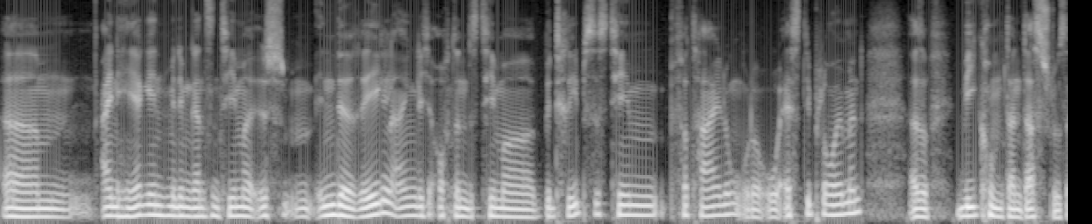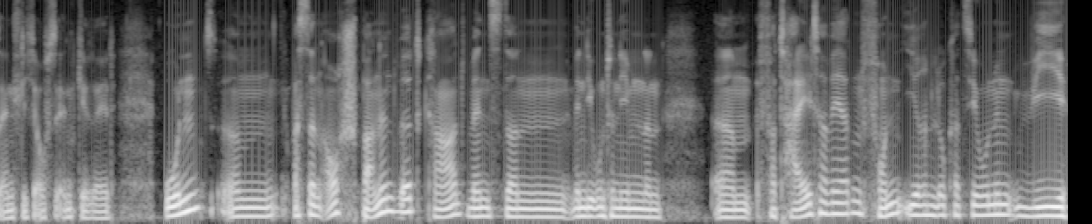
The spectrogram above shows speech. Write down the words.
ähm, einhergehend mit dem ganzen Thema ist in der Regel eigentlich auch dann das Thema Betriebssystemverteilung oder OS-Deployment. Also wie kommt dann das schlussendlich aufs Endgerät? Und ähm, was dann auch spannend wird, gerade wenn es dann, wenn die Unternehmen dann ähm, verteilter werden von ihren Lokationen, wie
